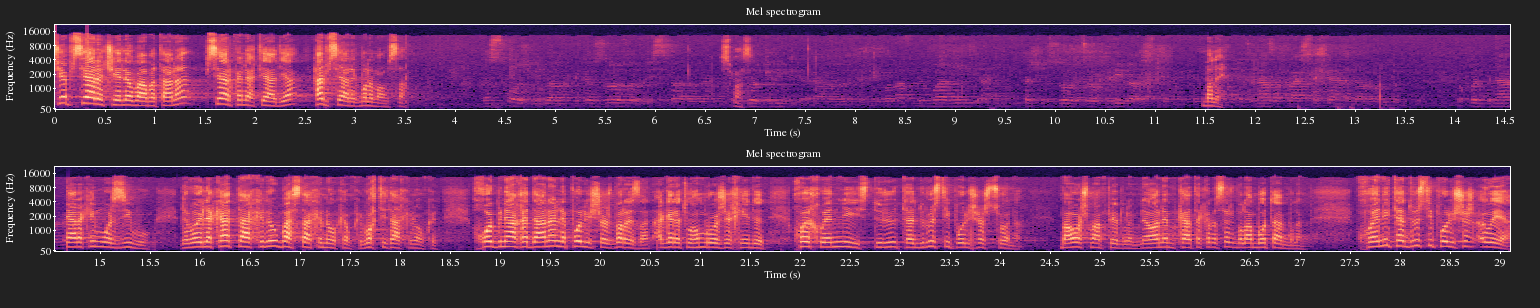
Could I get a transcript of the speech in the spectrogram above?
چێ پرسیارە چێ لەو بابەتانە پرسیار بکەن احتیادیە هەر پرسیارێک بڵێ مامۆستا دەست خۆش بێت بابەتەکە زۆر زۆر ئیستفادە بێت سپاس زۆر گرینگ ئامادەت کردی بەڵام پێم وابی یانی بەشی زۆر جەوهەری باس کردی بەڵێ جەنابە باسەکان لە ڕووی دوو بە خۆی بناغە کارەکەیم وەرزی بوو لەبەوەی لە کات تاقیکردن و باس تاقیکردنەوەکەم کرد وەختی تاقیکردنەوەم کرد خۆی بناغە دانان لە پۆلی شەش بەڕێزان ئەگەر ئەتوو هەموو ڕۆژێ خوێندوێت خۆی خوێندنی تەندروستی پۆلی شەش چۆنە باوەشمان پێ بڵێم لەوانەیە کاتەکە بەسەر بەڵام بۆتان بڵێم خوێنی تەندروستی پۆلی شەش ئەوەیە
